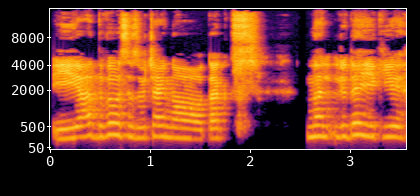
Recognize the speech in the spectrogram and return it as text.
І я дивилася, звичайно, так. На людей, які е,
